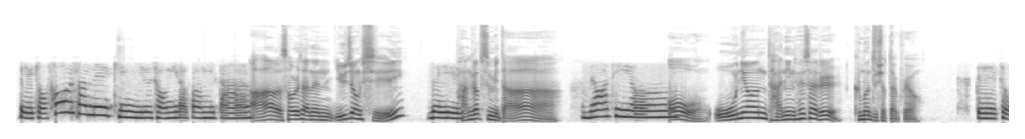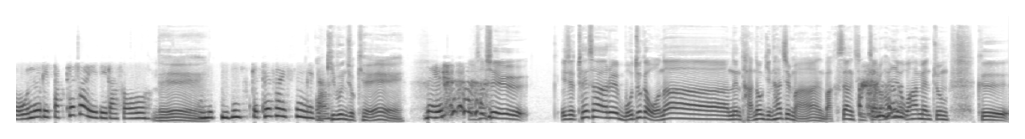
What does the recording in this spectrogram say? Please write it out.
네, 저 서울 사는 김유정이라고 합니다. 아, 서울 사는 유정 씨. 네. 반갑습니다. 안녕하세요. 어, 5년 다닌 회사를 그만두셨다고요? 네, 저 오늘이 딱 퇴사일이라서 네. 오늘 기분 좋게 퇴사했습니다. 어, 기분 좋게. 네. 어, 사실 이제 퇴사를 모두가 원하는 단어긴 하지만 막상 진짜로 하려고 하면 좀 그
